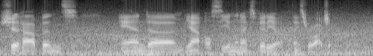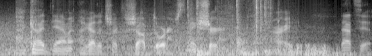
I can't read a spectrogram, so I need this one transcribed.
shit happens, and um, yeah, I'll see you in the next video. Thanks for watching. God damn it, I gotta check the shop door just to make sure. All right, that's it.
